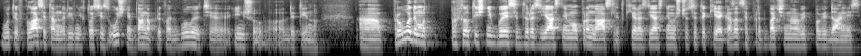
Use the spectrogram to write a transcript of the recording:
бути в класі там на рівні хтось із учнів, да, наприклад, булить е, іншу е, дитину. Проводимо профілактичні бесіди, роз'яснюємо про наслідки, роз'яснюємо, що це таке, яка за це передбачена відповідальність.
